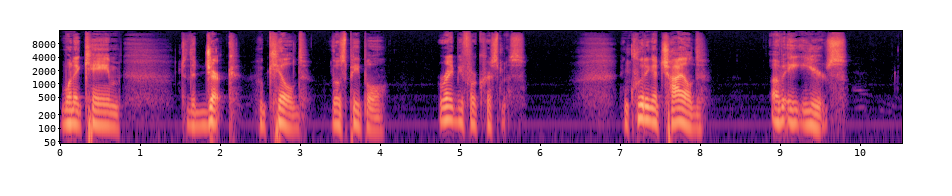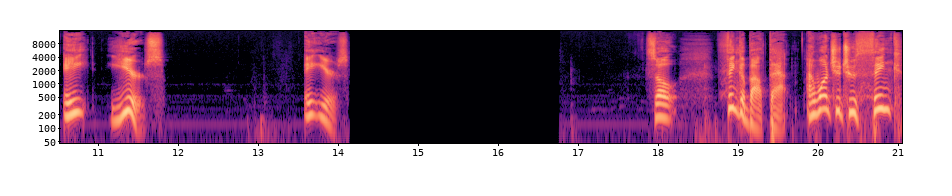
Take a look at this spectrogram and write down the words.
when it came to the jerk who killed those people right before Christmas, including a child of eight years. Eight years. Eight years. So think about that. I want you to think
